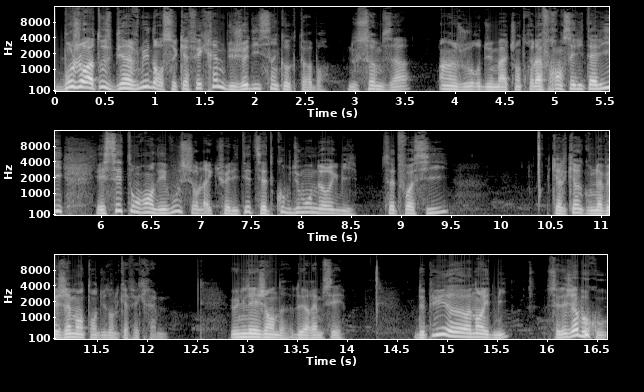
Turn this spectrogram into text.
Bonjour à tous, bienvenue dans ce Café Crème du jeudi 5 octobre. Nous sommes à un jour du match entre la France et l'Italie et c'est ton rendez-vous sur l'actualité de cette Coupe du Monde de rugby. Cette fois-ci, quelqu'un que vous n'avez jamais entendu dans le Café Crème. Une légende de RMC. Depuis euh, un an et demi, c'est déjà beaucoup.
